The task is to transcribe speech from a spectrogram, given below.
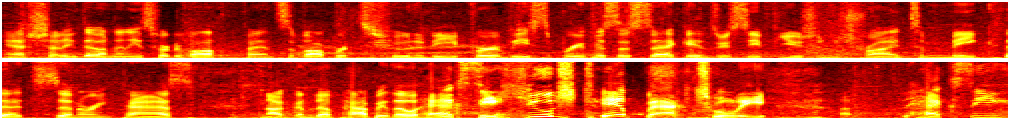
Yeah, shutting down any sort of offensive opportunity for at least the briefest of seconds. We see Fusion trying to make that centering pass. Not going to end up happening, though. Hexy, a huge tip, actually. Uh, Hexy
